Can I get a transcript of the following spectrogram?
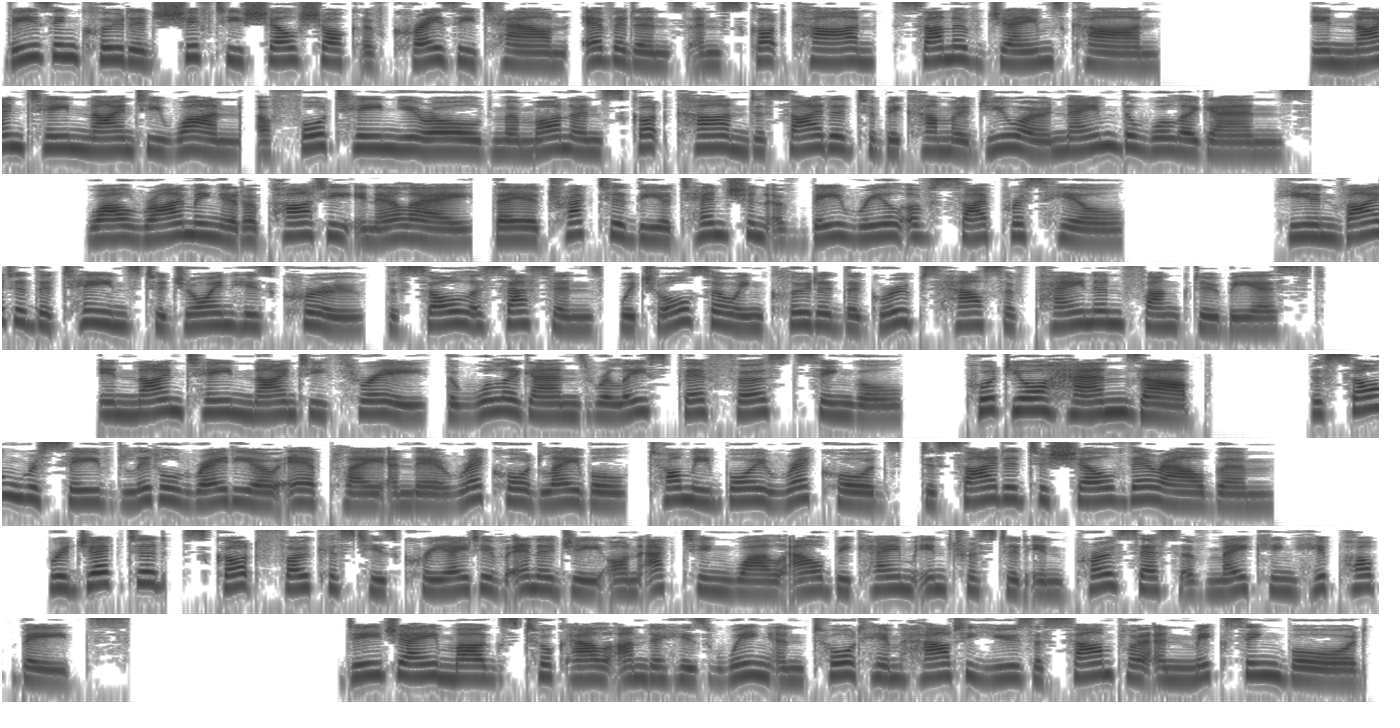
These included Shifty Shellshock of Crazy Town, Evidence and Scott Caan, son of James Caan. In 1991, a 14-year-old Maman and Scott Caan decided to become a duo named the Whooliganz. While rhyming at a party in LA, they attracted the attention of B-Real of Cypress Hill. He invited the teens to join his crew, the Soul Assassins, which also included the groups House of Pain and Funkdoobiest. In 1993, the Whooliganz released their first single, Put Your Hands Up. The song received little radio airplay and their record label, Tommy Boy Records, decided to shelve their album. Rejected, Scott focused his creative energy on acting while Al became interested in process of making hip-hop beats. DJ Muggs took Al under his wing and taught him how to use a sampler and mixing board.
